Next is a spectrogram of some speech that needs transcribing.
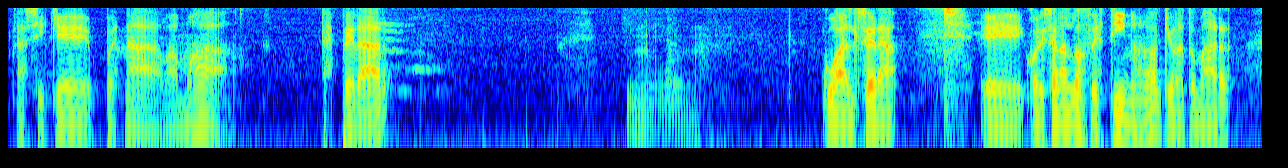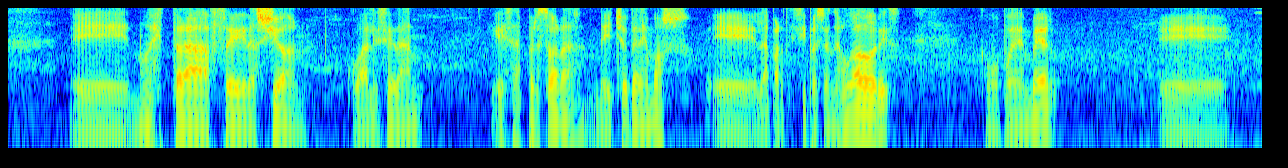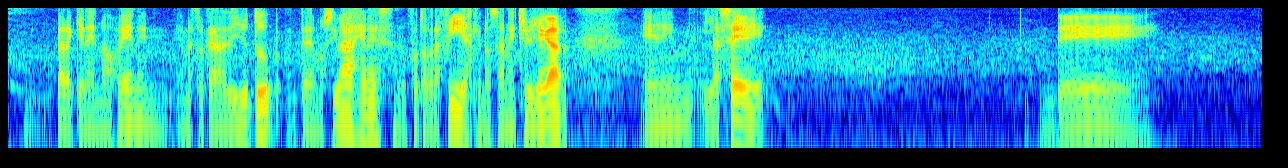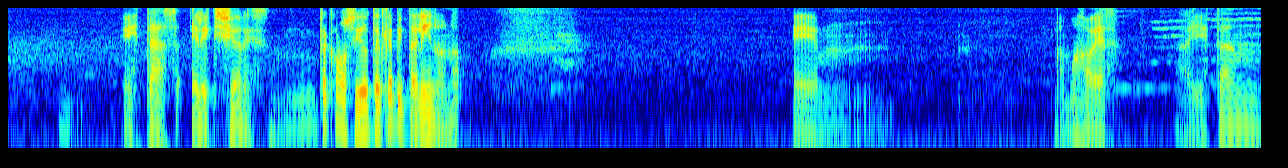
Así que, pues nada, vamos a esperar. Cuál será, eh, cuáles serán los destinos que va a tomar eh, nuestra federación, cuáles serán esas personas. De hecho, tenemos eh, la participación de jugadores, como pueden ver, para quienes nos ven en, nuestro canal de YouTube, tenemos imágenes, fotografías que nos han hecho llegar en la sede de estas elecciones. Reconocido hotel capitalino, ¿no? Em, vamos a ver. Ahí están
